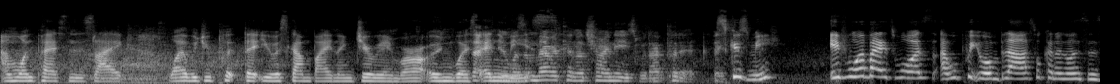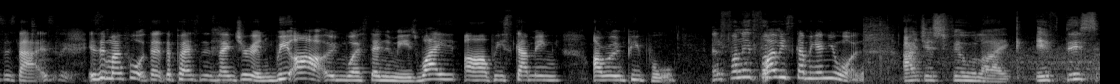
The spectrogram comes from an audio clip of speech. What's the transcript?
And one person is like, why would you put that you were scammed by a Nigerian? We're our own worst that if it enemies. was American or Chinese, would I put it? Excuse me? If whoever it was, I will put you on blast. What kind of nonsense is that? Is, is it my fault that the person is Nigerian? We are our own worst enemies. Why are we scamming our own people? And funny, Why are we scamming anyone? I just feel like if this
